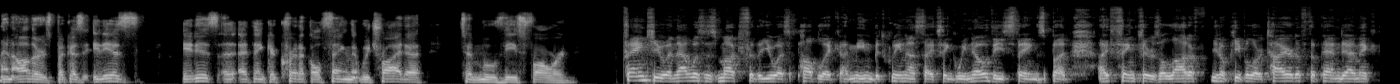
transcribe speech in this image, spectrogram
and others because it is it is I think a critical thing that we try to to move these forward. Thank you. And that was as much for the US public. I mean, between us, I think we know these things, but I think there's a lot of, you know, people are tired of the pandemic.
